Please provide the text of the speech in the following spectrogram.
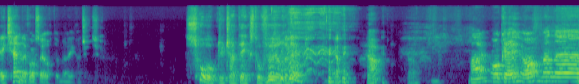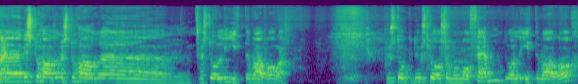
Jeg kjenner folk som har gjort det, men jeg kan ikke. Så du ikke at jeg sto før det? Ja. ja. Nei, OK. Ja, men eh, hvis du har, hvis du har eh, Hvis du har lite varer, da. Du står, du står som nummer fem, du har lite varer.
